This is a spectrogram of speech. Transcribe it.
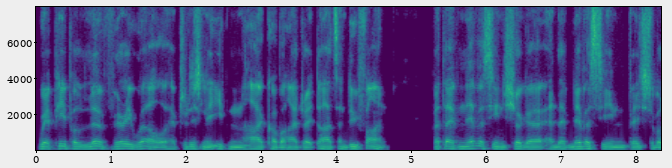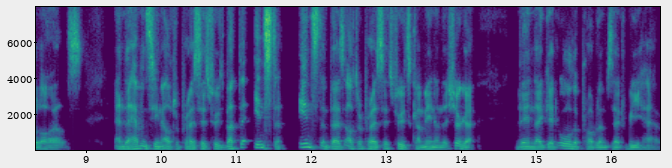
where people live very well, have traditionally eaten high carbohydrate diets and do fine, but they've never seen sugar and they've never seen vegetable oils and they haven't seen ultra processed foods. But the instant, instant those ultra processed foods come in and the sugar, then they get all the problems that we have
